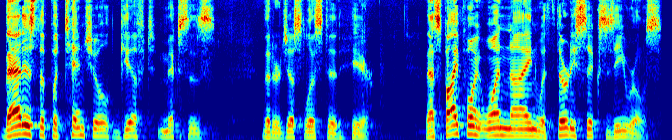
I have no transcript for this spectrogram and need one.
That is the potential gift mixes that are just listed here. That's 5.19 with 36 zeros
